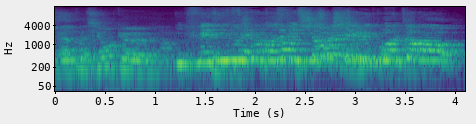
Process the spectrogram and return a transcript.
J'ai l'impression que. Il fait toujours chaud chez Luc Moto.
